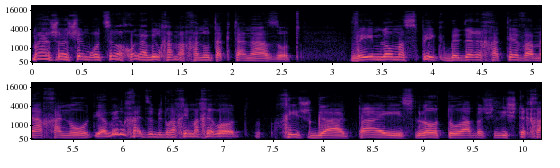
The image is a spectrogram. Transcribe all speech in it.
מה שהשם רוצה, הוא יכול להביא לך מהחנות הקטנה הזאת. ואם לא מספיק בדרך הטבע מהחנות, יביא לך את זה בדרכים אחרות. חיש גד, פיס, לוטו, אבא של אשתך,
